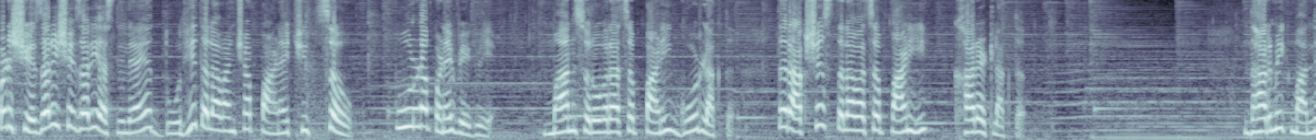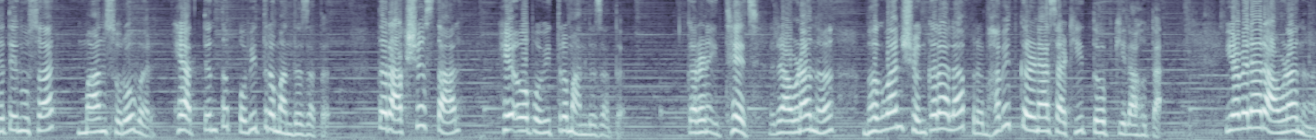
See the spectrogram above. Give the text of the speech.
पण शेजारी शेजारी असलेल्या या दोन्ही तलावांच्या पाण्याची चव पूर्णपणे वेगळी आहे. मान सरोवराचं पाणी गोड लागतं. तर राक्षस तलावाचं पाणी खारट लागतं. धार्मिक मान्यतेनुसार मान सरोवर हे अत्यंत पवित्र मानलं जातं. तर राक्षसताल हे अपवित्र मानलं जातं. कारण इथेच रावणानं भगवान शंकराला प्रभावित करण्यासाठी तप केला होता. यावेळेला रावणानं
